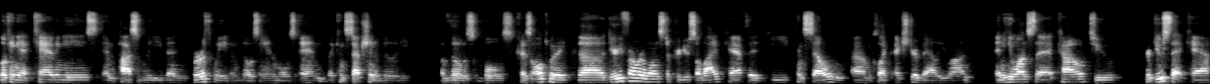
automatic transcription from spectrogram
looking at calving ease and possibly even birth weight of those animals and the conception ability of those bulls. Because ultimately, the dairy farmer wants to produce a live calf that he can sell and um, collect extra value on. And he wants that cow to produce that calf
